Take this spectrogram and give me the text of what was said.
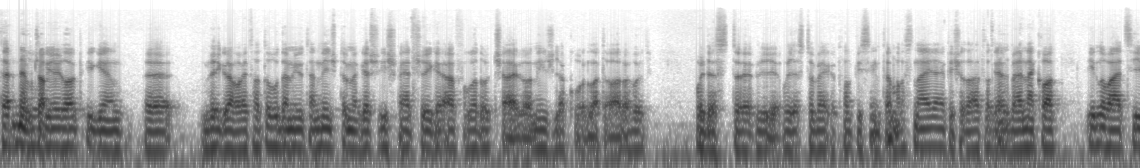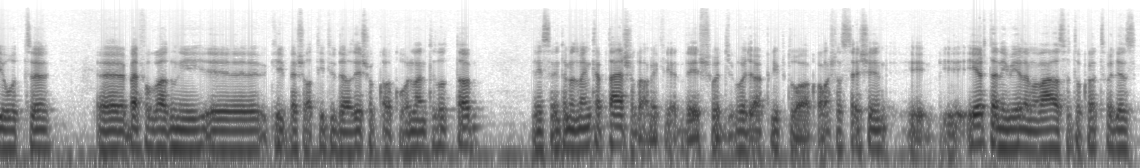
technológiailag igen végrehajtható, de miután nincs tömeges ismertsége, elfogadottsága, nincs gyakorlat arra, hogy hogy ezt, hogy ezt többek napi szinten használják, és az átlagembernek a innovációt befogadni képes attitűde azért sokkal korlátozottabb. Én szerintem ez inkább társadalmi kérdés, hogy, hogy a kriptó alkalmas lesz, és én érteni vélem a válaszatokat, hogy ez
